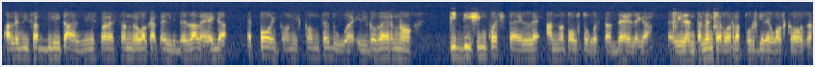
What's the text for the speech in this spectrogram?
alle disabilità, il ministro Alessandro Locatelli della Lega, e poi con il Conte 2, il governo PD 5 Stelle, hanno tolto questa delega. Evidentemente vorrà pur dire qualcosa.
